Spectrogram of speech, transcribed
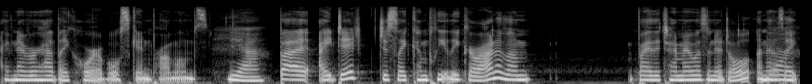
I've never had like horrible skin problems. Yeah. But I did just like completely grow out of them by the time I was an adult and I was like,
